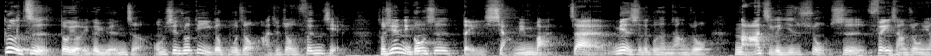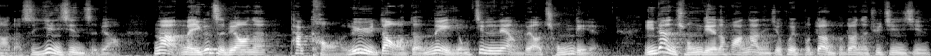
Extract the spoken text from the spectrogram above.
各自都有一个原则。我们先说第一个步骤啊，就叫做分解。首先，你公司得想明白，在面试的过程当中，哪几个因素是非常重要的，是硬性指标。那每个指标呢，它考虑到的内容尽量不要重叠。一旦重叠的话，那你就会不断不断的去进行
